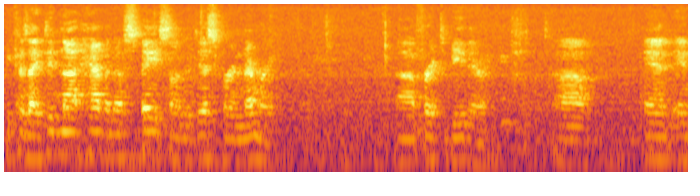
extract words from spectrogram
because I did not have enough space on the disk or in memory uh, for it to be there. Uh, and in,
